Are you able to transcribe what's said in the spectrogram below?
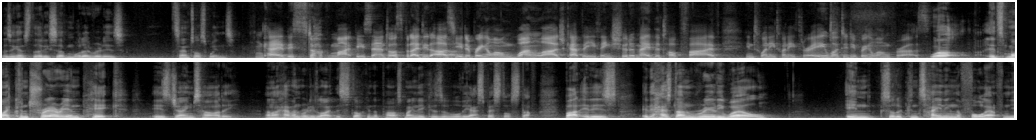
as against 37, whatever it is. Santos wins. Okay, this stock might be Santos, but I did ask no. you to bring along one large cap that you think should have made the top five in 2023. What did you bring along for us? Well, it's my contrarian pick is James Hardie. And I haven't really liked this stock in the past, mainly because of all the asbestos stuff. But it is, it has done really well in sort of containing the fallout from the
